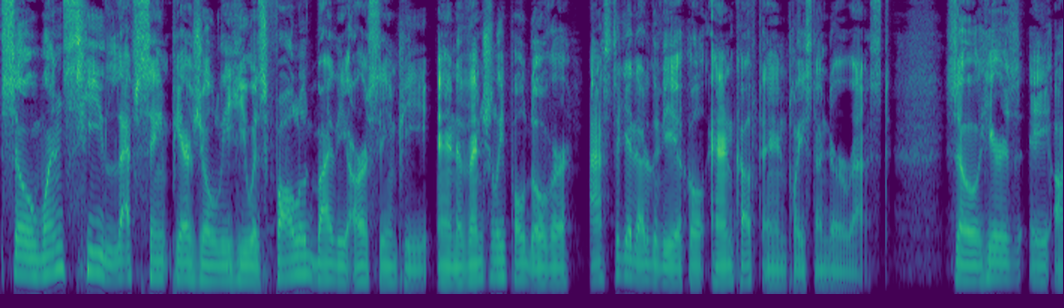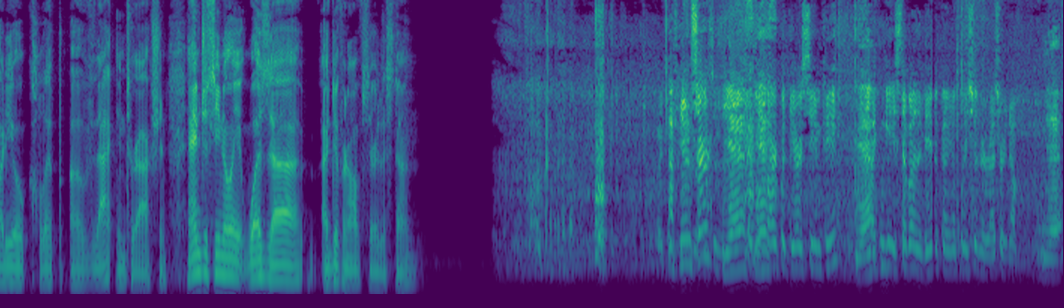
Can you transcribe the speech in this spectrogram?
So once he left Saint Pierre Jolys, he was followed by the RCMP and eventually pulled over, asked to get out of the vehicle, handcuffed, and placed under arrest. So here's a audio clip of that interaction, and just you know, it was uh, a different officer this time. Afternoon, sir. Yes, Double yes. Park with the RCMP. Yeah. I can get you step out of the vehicle. I'm going to place you under arrest right now. Yeah.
